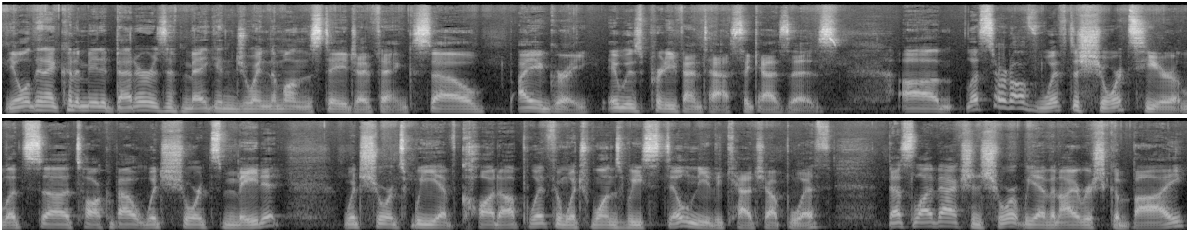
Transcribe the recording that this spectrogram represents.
The only thing that could have made it better is if Megan joined them on the stage. I think so. I agree. It was pretty fantastic as is. Um, let's start off with the shorts here. Let's uh, talk about which shorts made it, which shorts we have caught up with, and which ones we still need to catch up with. Best live action short, we have An Irish Goodbye,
